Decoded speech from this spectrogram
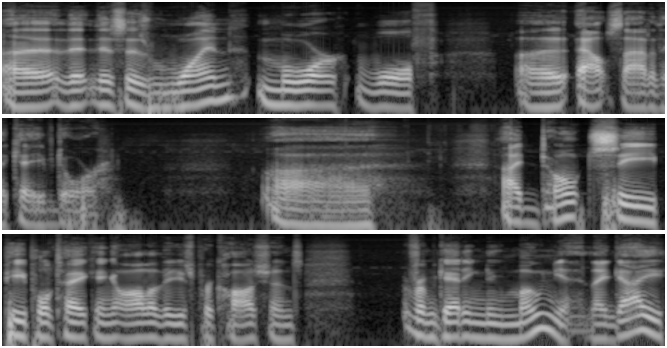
uh, that this is one more wolf uh, outside of the cave door. Uh, I don't see people taking all of these precautions from getting pneumonia. The guy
